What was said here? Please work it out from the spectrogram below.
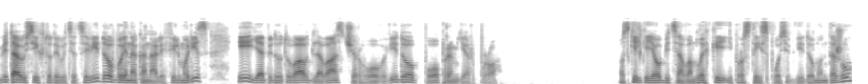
Вітаю усіх, хто дивиться це відео. Ви на каналі Фільморіз, і я підготував для вас чергове відео по Premiere Pro. Оскільки я обіцяв вам легкий і простий спосіб відеомонтажу,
